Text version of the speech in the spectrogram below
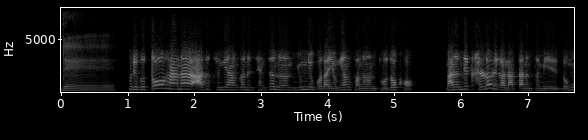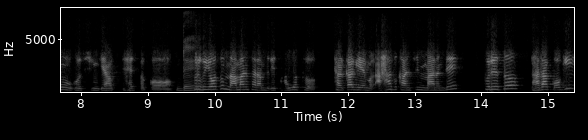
네, 그리고 또 하나 아주 중요한 거는 생선은 육류보다 영양소는 더 좋고 많은데 칼로리가 낮다는 점이 너무 그 신기했었고 네. 그리고 요즘 남한 사람들이 다이어트 살가게에 뭐 아주 관심이 많은데 그래서 바닷고기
